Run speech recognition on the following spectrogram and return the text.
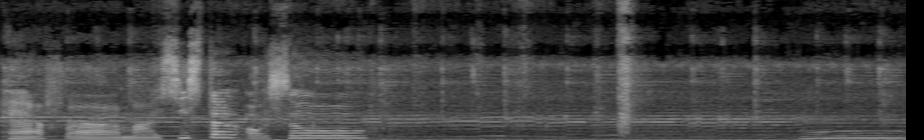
have uh, my sister also. Oh,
